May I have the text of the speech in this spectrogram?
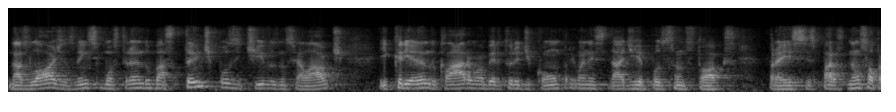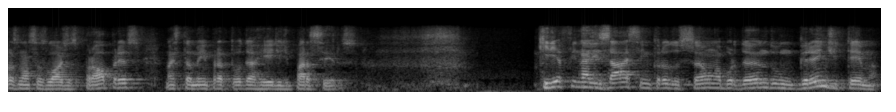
nas lojas, vêm se mostrando bastante positivos no sellout e criando, claro, uma abertura de compra e uma necessidade de reposição de estoques para esses, não só para as nossas lojas próprias, mas também para toda a rede de parceiros. Queria finalizar essa introdução abordando um grande tema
